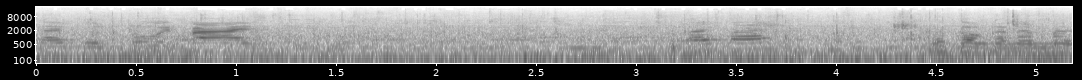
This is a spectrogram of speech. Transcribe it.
ได้เปิดโปรยไปไปไปแล้วกล่องกันน้ำมา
